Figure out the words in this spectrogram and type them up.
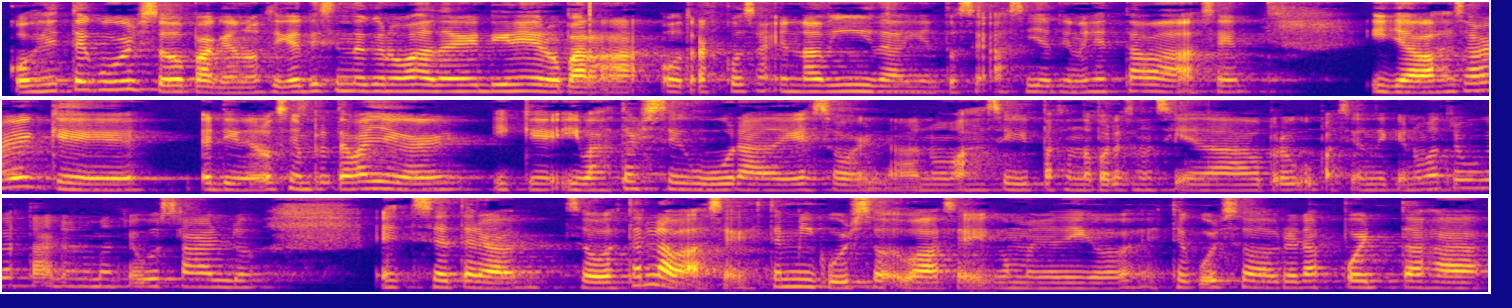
coge este curso para que no sigas diciendo que no vas a tener dinero para otras cosas en la vida y entonces así ya tienes esta base y ya vas a saber que el dinero siempre te va a llegar y que y vas a estar segura de eso, ¿verdad? No vas a seguir pasando por esa ansiedad o preocupación de que no me atrevo a gastarlo, no me atrevo a usarlo, etc. So, esta es la base, este es mi curso base, como yo digo, este curso abre las puertas a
